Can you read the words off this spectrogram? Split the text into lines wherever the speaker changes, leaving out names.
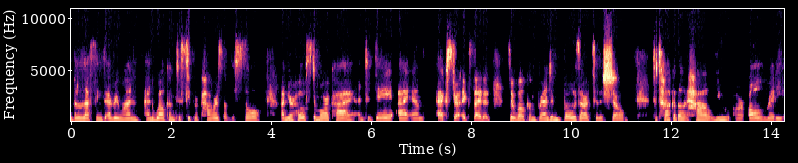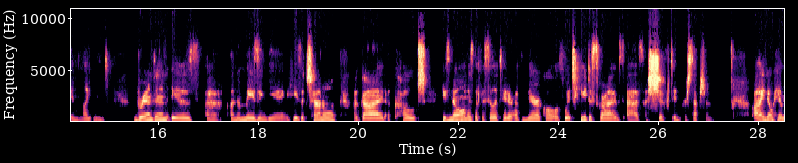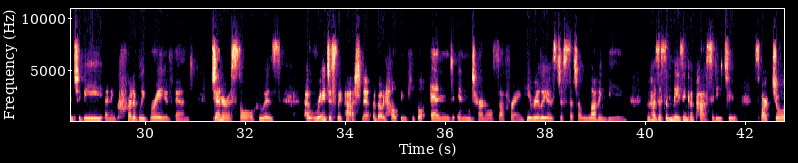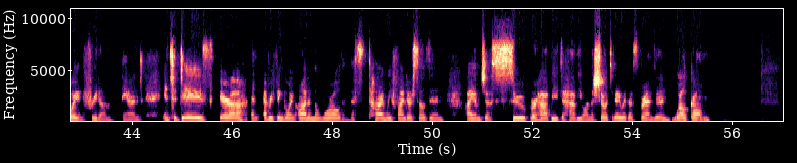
Blessings, everyone, and welcome to Superpowers of the Soul. I'm your host, Amorahki, and today I am extra excited to welcome Brandon Bozarth to the show to talk about how you are already enlightened. Brandon is uh, an amazing being. He's a channel, a guide, a coach. He's known as the facilitator of miracles, which he describes as a shift in perception. I know him to be an incredibly brave and generous soul who is outrageously passionate about helping people end internal suffering. He really is just such a loving being who has this amazing capacity to spark joy and freedom. And in today's era and everything going on in the world and this time we find ourselves in, I am just super happy to have you on the show today with us, Brandon. Welcome.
